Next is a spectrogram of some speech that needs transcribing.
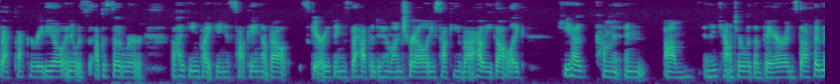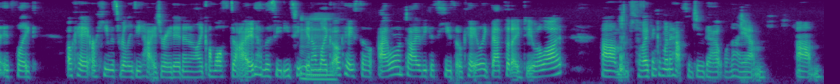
Backpacker Radio, and it was the episode where the hiking Viking is talking about scary things that happened to him on trail, and he's talking about how he got like he had come in um, an encounter with a bear and stuff, and it's like okay, or he was really dehydrated and like almost died on the CDT. Mm. And I'm like, mm. okay, so I won't die because he's okay. Like that's what I do a lot. Um, so I think I'm going to have to do that when I am, um,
